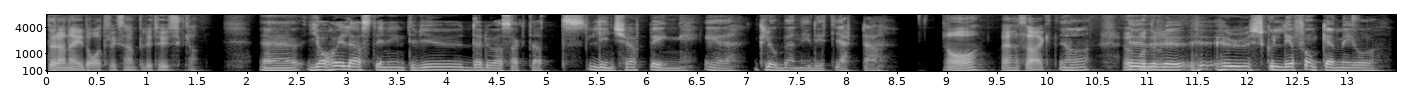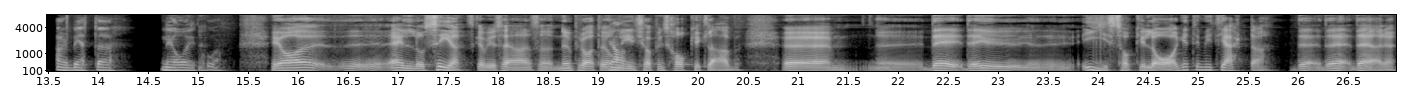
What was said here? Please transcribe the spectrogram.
Där han är idag till exempel i Tyskland. Eh, jag har ju läst en intervju där du har sagt att Linköping är klubben i ditt hjärta. Ja, det har jag sagt. Ja. Hur, hur, hur skulle det funka med att arbeta med AIK? Ja, eh, LOC ska vi säga. Alltså, nu pratar vi om ja. Linköpings Hockey Club. Eh, eh, det, det är ju ishockeylaget i mitt hjärta. Det, det, det, är det.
